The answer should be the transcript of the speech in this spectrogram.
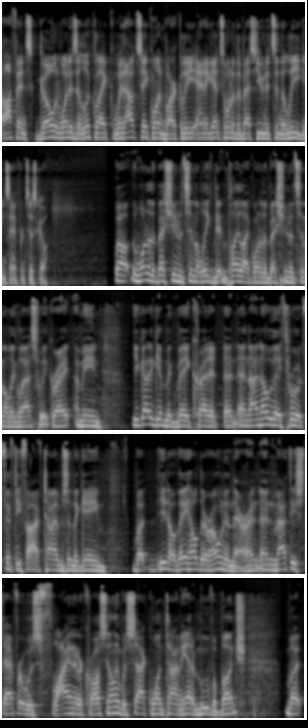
offense go and what does it look like without Saquon Barkley and against one of the best units in the league in San Francisco? Well, the, one of the best units in the league didn't play like one of the best units in the league last week, right? I mean, you got to give McVay credit, and, and I know they threw it 55 times in the game, but you know they held their own in there. And, and Matthew Stafford was flying it across. He only was sacked one time. He had to move a bunch, but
